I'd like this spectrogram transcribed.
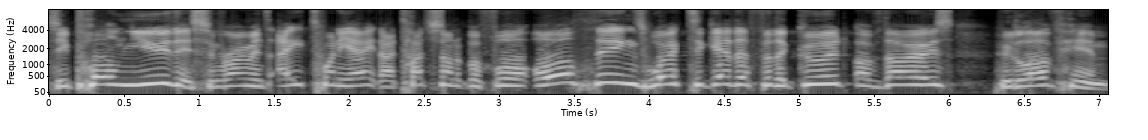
See, Paul knew this in Romans 8:28. I touched on it before. All things work together for the good of those who love him.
